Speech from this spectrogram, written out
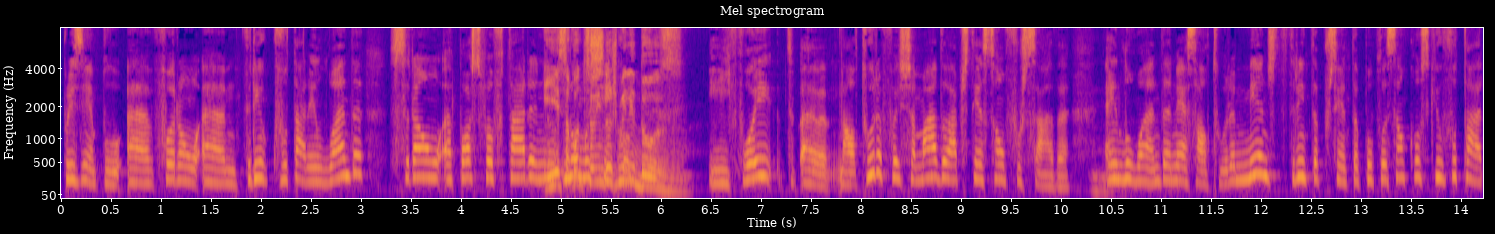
por exemplo, uh, foram, teriam que votar em Luanda, serão postos para votar no E isso no aconteceu em 2012. E foi, na altura, foi chamado a abstenção forçada. Em Luanda, nessa altura, menos de 30% da população conseguiu votar.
